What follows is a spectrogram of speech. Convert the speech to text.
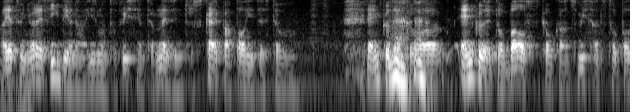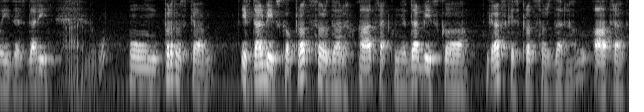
A, ja tu viņu varēsi ikdienā izmantot visiem, tev nezinu, tur Skype palīdzēs tev enkodēt to, enkodēt to balss kaut kādus, visādus to palīdzēs darīt. Un, protams, ka ir darbības, ko processors dara ātrāk, un ir darbības, ko grafiskais processors dara ātrāk.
